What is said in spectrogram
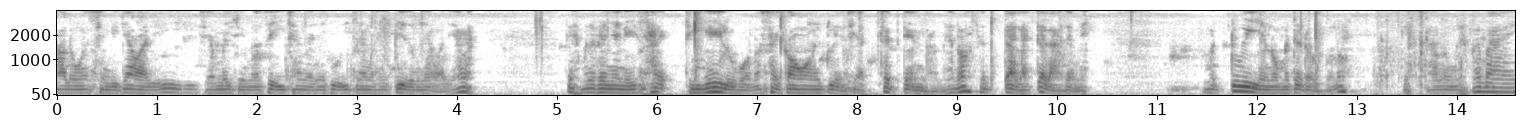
အားလုံးအဆင်ပြေကြပါစေဆရာမိတ်ဆွေများစိတ်အချမ်းသာနေခုအချမ်းသာနေပြည့်စုံကြပါစေဟာလားကဲမနေ့ကညနေဆိုင်ဒီနေ့လို့ပေါ့နော်ဆိုင်ကောင်းကောင်းလေးတွေ့ရင်ဆရာစက်တင်ပါမယ်နော်စက်တက်လာတက်လာခဲ့မယ်မတွေ့ရင်တော့မတက်တော့ဘူးပေါ့နော်ကဲအားလုံးပဲဘိုင်ဘိုင်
